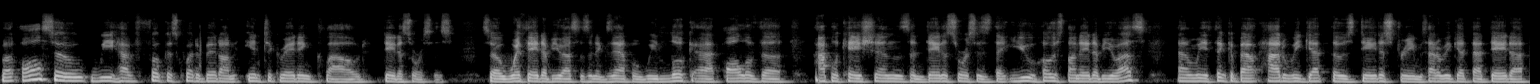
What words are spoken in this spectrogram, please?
but also we have focused quite a bit on integrating cloud data sources. So with AWS as an example, we look at all of the applications and data sources that you host on AWS, and we think about how do we get those data streams, how do we get that data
